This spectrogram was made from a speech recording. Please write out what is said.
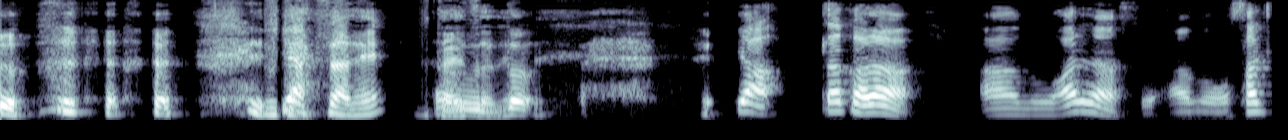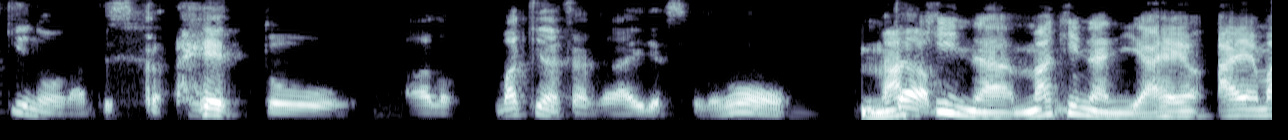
豚さね。豚さね。いや、だから、あの、あれなんですよ。あの、さっきの、なんですか、えーっと、あの、マキナちゃんじゃないですけども、マキナ、マキナにあや謝れ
